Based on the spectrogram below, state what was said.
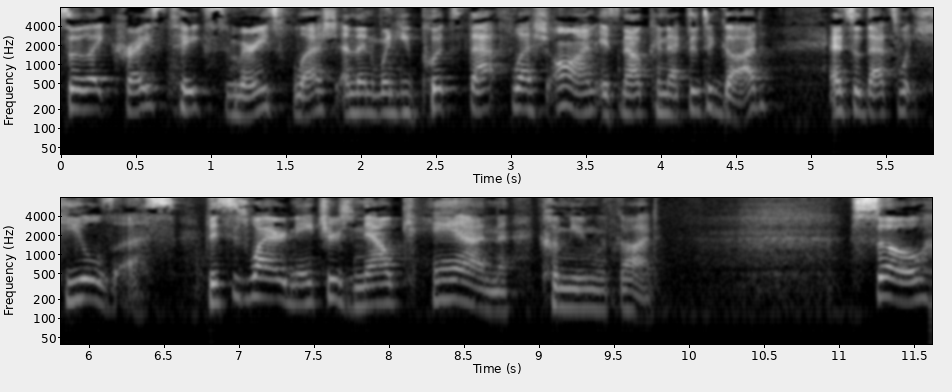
So, like, Christ takes Mary's flesh, and then when he puts that flesh on, it's now connected to God. And so that's what heals us. This is why our natures now can commune with God. So,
